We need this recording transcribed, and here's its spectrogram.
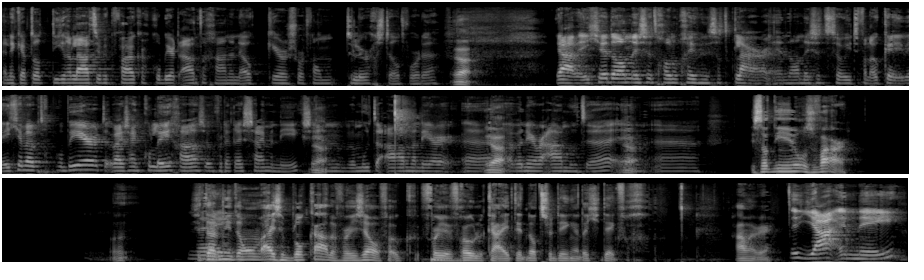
En ik heb dat, die relatie heb ik vaker geprobeerd aan te gaan en elke keer een soort van teleurgesteld worden. ja, Ja, weet je, dan is het gewoon op een gegeven moment is dat klaar. En dan is het zoiets van, oké, weet je, we hebben het geprobeerd. Wij zijn collega's en voor de rest zijn we niks. Ja. En we moeten aan wanneer, eh, Ja. wanneer we aan moeten. En, Ja. eh, Is dat niet heel zwaar? Zit daar niet een onwijze blokkade voor jezelf? Ook voor je vrolijkheid en dat soort dingen. Dat je denkt van, "Ach, gaan we weer. Ja en nee.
